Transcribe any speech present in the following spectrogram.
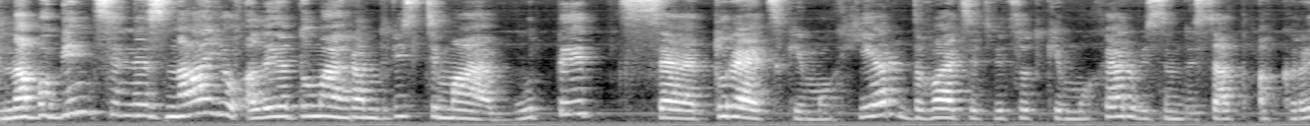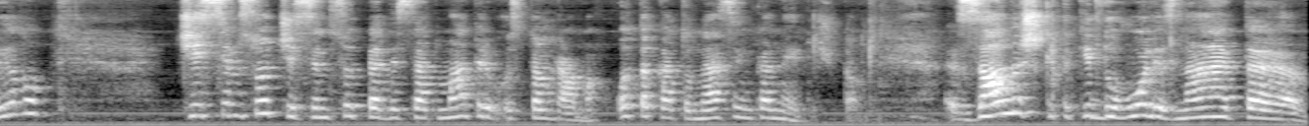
На бобінці не знаю, але я думаю, грам 200 має бути. Це турецький мохер, 20% мохер, 80 акрилу. Чи 700, чи 750 метрів у 100 грамах. Ось така тонесенька ниточка. Залишки такі доволі, знаєте,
